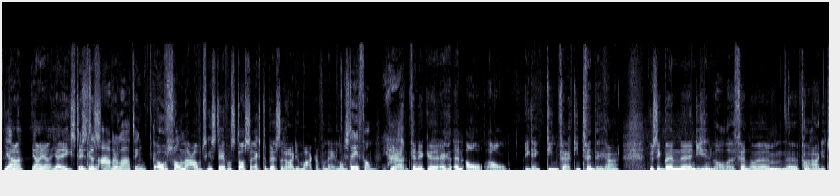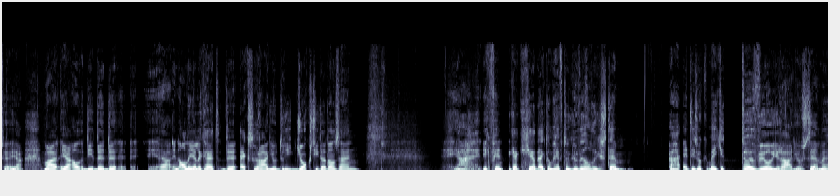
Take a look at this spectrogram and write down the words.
Ja, ja, ja. ja ik, Is het een aderlating? Overigens van een avond ging Stefan Stassen echt de beste radiomaker van Nederland. Stefan? Ja, ja vind ik uh, echt. En al, al, ik denk 10, 15, 20 mm -hmm. jaar. Dus ik ben uh, in die zin wel uh, fan uh, van Radio 2, ja. Maar ja, die, de, de, ja, in alle eerlijkheid, de ex-Radio 3 jocks die er dan zijn... Ja, ik vind... Kijk, Gert Ekdom heeft een geweldige stem. Uh, het is ook een beetje te veel je radiostem, hè?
